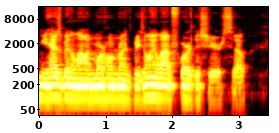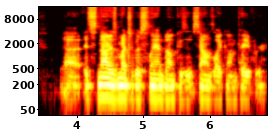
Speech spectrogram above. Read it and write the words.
he has been allowing more home runs, but he's only allowed four this year. So uh, it's not as much of a slam dunk as it sounds like on paper.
